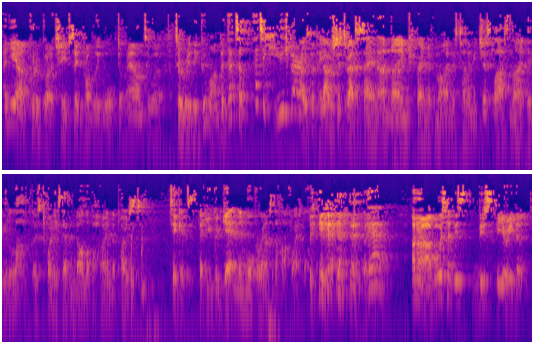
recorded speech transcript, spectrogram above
And yeah, I could have got a cheap seat and probably walked around to a to a really good one, but that's a that's a huge barrier was, for people. I was just about to say, an unnamed friend of mine was telling me just last night that he loved those twenty-seven dollar behind the post tickets that you could get and then walk around to the halfway line. yeah. yeah. I don't know. I've always had this this theory that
